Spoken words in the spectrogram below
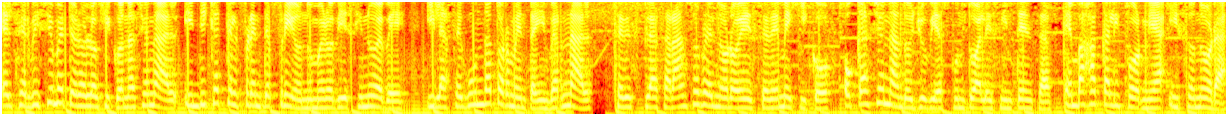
El Servicio Meteorológico Nacional indica que el Frente Frío número 19 y la segunda tormenta invernal se desplazarán sobre el noroeste de México, ocasionando lluvias puntuales intensas en Baja California y Sonora,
